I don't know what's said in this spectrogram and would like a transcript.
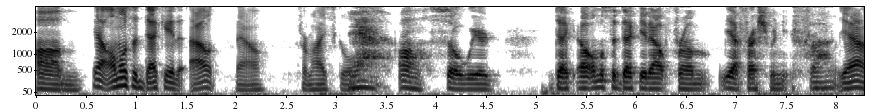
Um, Yeah, almost a decade out now from high school. yeah. Oh, so weird. Dec- uh, almost a decade out from yeah freshman year. Yeah.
